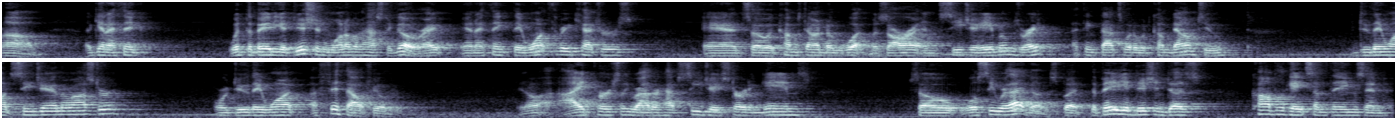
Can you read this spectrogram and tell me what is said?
Um, again, I think with the Beaty addition, one of them has to go, right? And I think they want three catchers. And so it comes down to what? Mazara and CJ Abrams, right? I think that's what it would come down to. Do they want CJ on the roster? Or do they want a fifth outfielder? You know, I'd personally rather have CJ starting games. So we'll see where that goes. But the Beaty addition does complicate some things and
